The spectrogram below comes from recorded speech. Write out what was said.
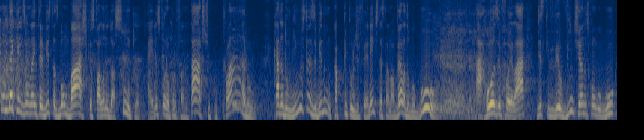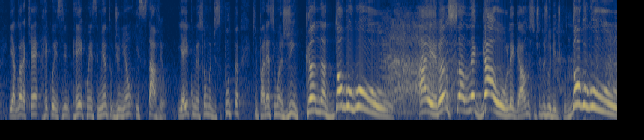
Quando é que eles vão dar entrevistas bombásticas falando do assunto? Aí eles foram pro Fantástico? Claro! Cada domingo estão exibindo um capítulo diferente dessa novela do Gugu. A Rose foi lá, disse que viveu 20 anos com o Gugu e agora quer reconhecimento de união estável. E aí começou uma disputa que parece uma gincana do Gugu. A herança legal, legal no sentido jurídico, do Gugu.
